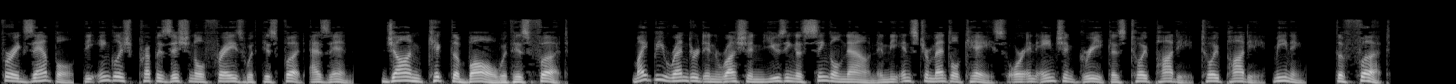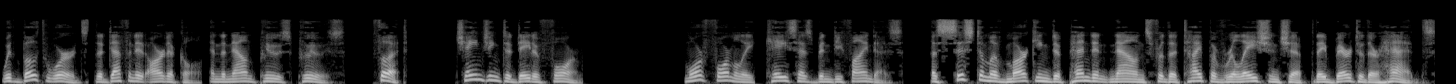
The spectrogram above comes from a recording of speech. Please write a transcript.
For example, the English prepositional phrase with his foot as in, John kicked the ball with his foot, might be rendered in Russian using a single noun in the instrumental case or in ancient Greek as toi podi, toi podi meaning the foot, with both words the definite article, and the noun pous, pous foot, changing to dative form. More formally, case has been defined as a system of marking dependent nouns for the type of relationship they bear to their heads.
